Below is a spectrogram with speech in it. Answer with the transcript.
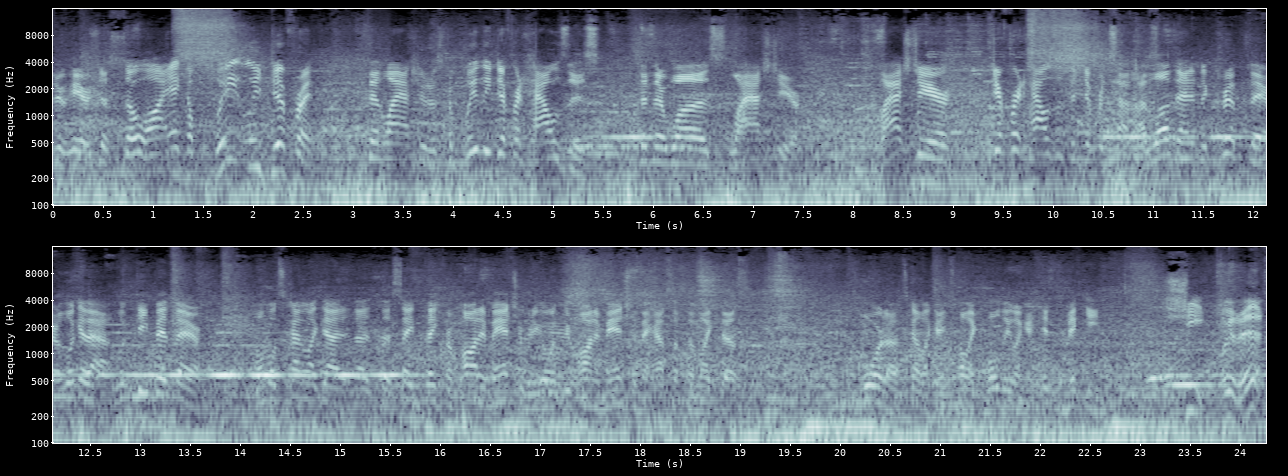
through here is just so and completely different than last year. There's completely different houses than there was last year. Last year, different houses and different setup. I love that in the crypt there. Look at that. Look deep in there. Almost kind of like that, the, the same thing from Haunted Mansion when you're going through Haunted Mansion. They have something like this. Florida. It's got like a, like holding like a hidden Mickey sheet. Look at this.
